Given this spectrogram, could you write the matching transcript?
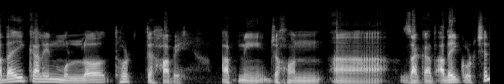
আদায়কালীন মূল্য ধরতে হবে। আপনি যখন জাকাত আদায় করছেন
